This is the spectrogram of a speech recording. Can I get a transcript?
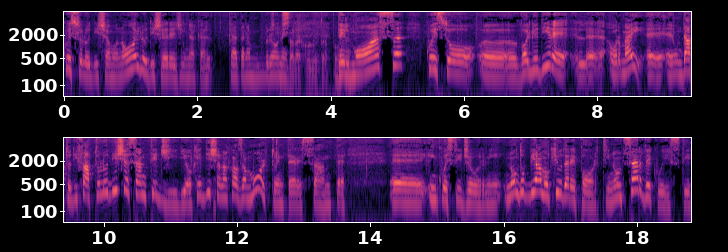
Questo lo diciamo noi, lo dice Regina Ca- Catrambrone Che sarà con noi tra poco. del MOAS. Questo eh, voglio dire, ormai è, è un dato di fatto, lo dice Sant'Egidio che dice una cosa molto interessante. eh, in questi giorni non dobbiamo chiudere i porti, non serve questi,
